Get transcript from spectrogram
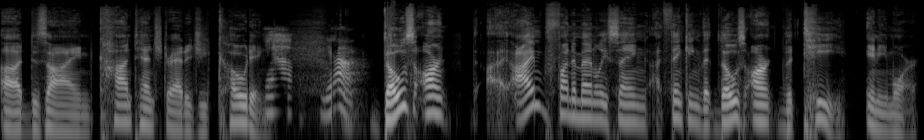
uh, design, content strategy, coding. Yeah. Yeah. Those aren't. I, am fundamentally saying, thinking that those aren't the T anymore,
